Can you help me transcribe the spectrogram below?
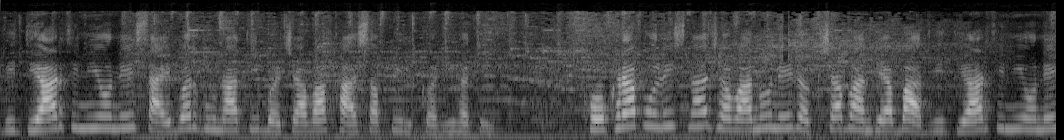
વિદ્યાર્થીનીઓને સાયબર ગુનાથી બચાવવા ખાસ અપીલ કરી હતી. ખોખરા પોલીસના જવાનોને રક્ષા બાંધ્યા બાદ વિદ્યાર્થીનીઓને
